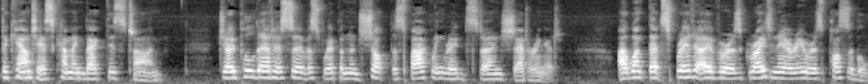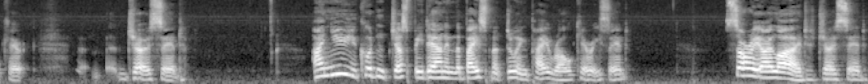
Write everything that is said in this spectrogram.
the Countess coming back this time. Jo pulled out her service weapon and shot the sparkling red stone, shattering it. I want that spread over as great an area as possible, Jo said. I knew you couldn't just be down in the basement doing payroll, Kerry said. Sorry I lied, Jo said.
